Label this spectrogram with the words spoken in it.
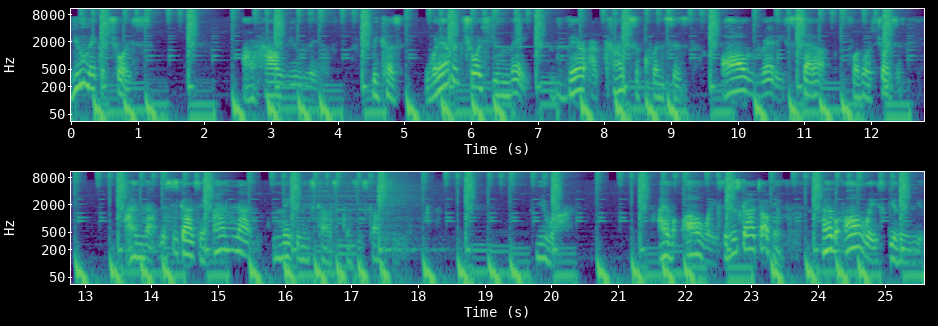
You make a choice on how you live. Because whatever choice you make, there are consequences already set up for those choices. I'm not, this is God saying, I'm not making these consequences come to you. You are. I have always, this is God talking, I have always given you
